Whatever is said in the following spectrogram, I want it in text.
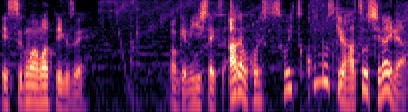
S ゴマ待っていくぜ。OK、右下 X。あ、でもこれそいつコンボスキル発動しないな。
